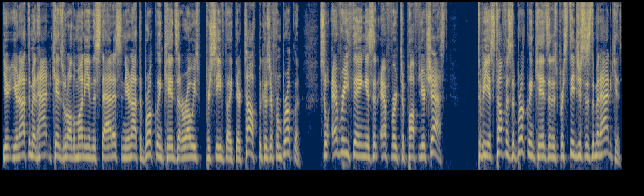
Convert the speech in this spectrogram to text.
You're, not the Manhattan kids with all the money and the status, and you're not the Brooklyn kids that are always perceived like they're tough because they're from Brooklyn. So everything is an effort to puff your chest, to be as tough as the Brooklyn kids and as prestigious as the Manhattan kids.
